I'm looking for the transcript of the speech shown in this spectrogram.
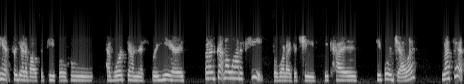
can't forget about the people who have worked on this for years. But I've gotten a lot of hate for what I've achieved because people are jealous, and that's it.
